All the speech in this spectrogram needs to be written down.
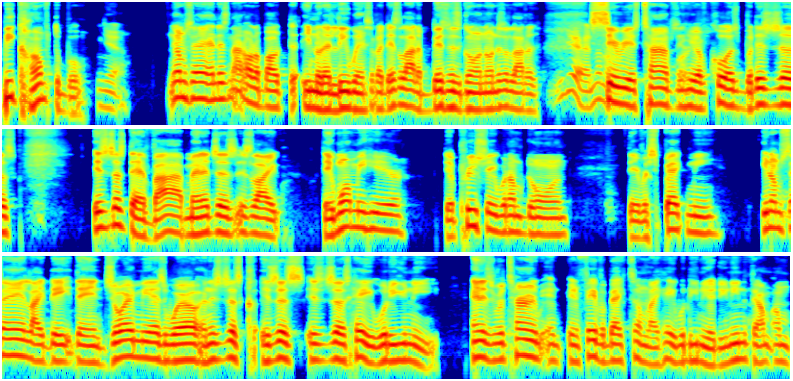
be comfortable. Yeah. You know what I'm saying? And it's not all about the, you know that leeway and stuff like. There's a lot of business going on. There's a lot of Yeah. No, no. serious times in here, of course. But it's just it's just that vibe, man. It just it's like they want me here. They appreciate what I'm doing. They respect me. You know what I'm saying? Like they they enjoy me as well. And it's just it's just it's just hey, what do you need? And it's returned in, in favor back to them. Like, hey, what do you need? Do you need anything? I'm I'm,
